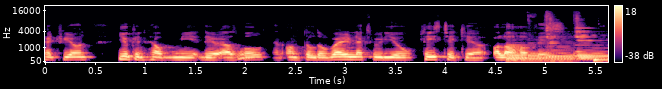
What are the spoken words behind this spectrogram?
patreon you can help me there as well. And until the very next video. Please take care. Allah hafiz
